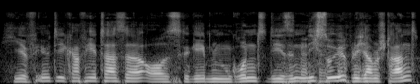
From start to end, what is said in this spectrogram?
Hier fehlt die Kaffeetasse aus gegebenem Grund. Die sind nicht so üblich am Strand.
